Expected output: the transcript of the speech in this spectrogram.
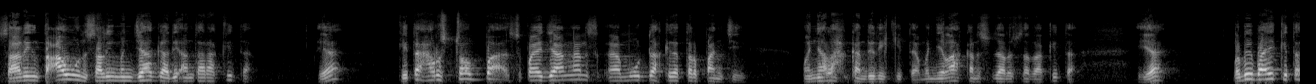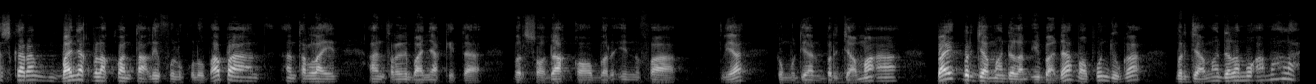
Saling ta'awun, saling menjaga di antara kita. Ya, kita harus coba supaya jangan eh, mudah kita terpancing, menyalahkan diri kita, menyalahkan saudara-saudara kita. Ya, lebih baik kita sekarang banyak melakukan takliful kulub. Apa antara lain? Antara lain banyak kita bersodako, berinfak, ya, kemudian berjamaah, baik berjamaah dalam ibadah maupun juga berjamaah dalam muamalah.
